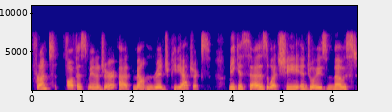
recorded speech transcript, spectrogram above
front office manager at Mountain Ridge Pediatrics. Mika says what she enjoys most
